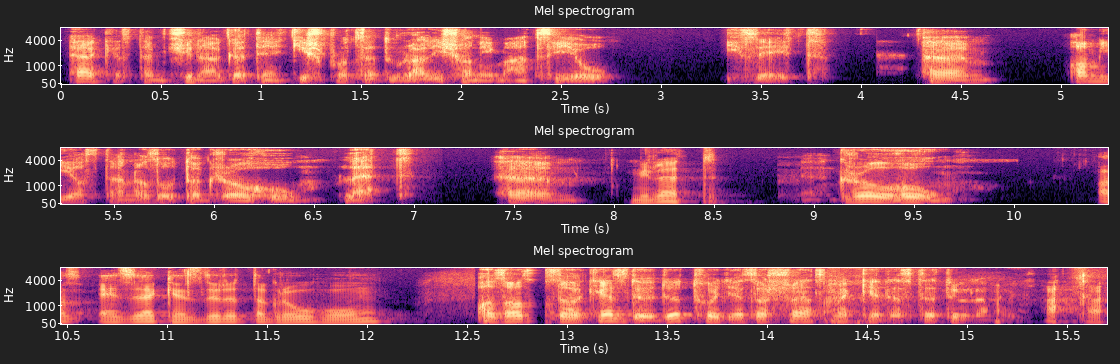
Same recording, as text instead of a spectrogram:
Elkezdtem csinálgatni egy kis procedurális animáció izét, ami aztán azóta Grow Home lett. Mi lett? Grow Home. Az ezzel kezdődött a Grow Home? Az azzal kezdődött, hogy ez a srác megkérdezte tőlem, hogy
